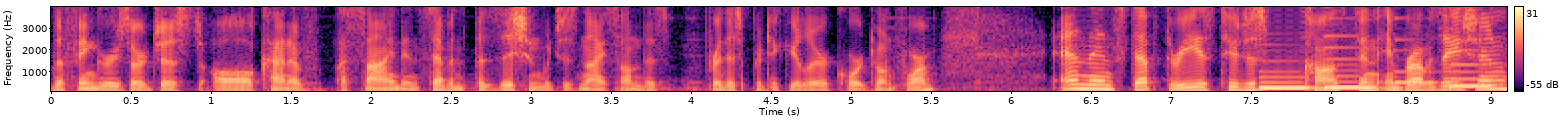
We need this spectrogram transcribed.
the fingers are just all kind of assigned in seventh position, which is nice on this for this particular chord tone form. And then step three is to just constant improvisation.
